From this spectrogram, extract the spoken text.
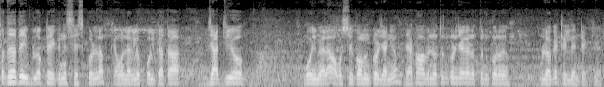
সাথে সাথে এই ব্লগটা এখানে শেষ করলাম। কেমন লাগল কলকাতা জাতীয় বইমেলা? অবশ্যই কমেন্ট করে জানিও। দেখা হবে নতুন কোনো জায়গায়, নতুন কোনো ব্লগে টেলদেন টেক কেয়ার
